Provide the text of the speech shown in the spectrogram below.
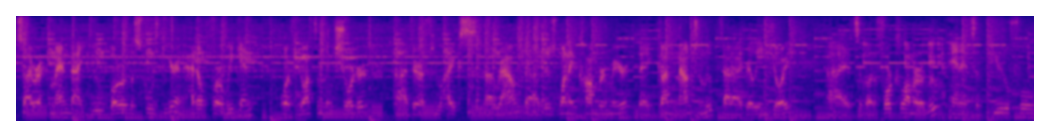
So I recommend that you borrow the school's gear and head out for a weekend, or if you want something shorter, uh, there are a few hikes around. Uh, there's one in Combermere, the Gun Mountain Loop, that I really enjoyed. Uh, it's about a four kilometer loop and it's a beautiful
